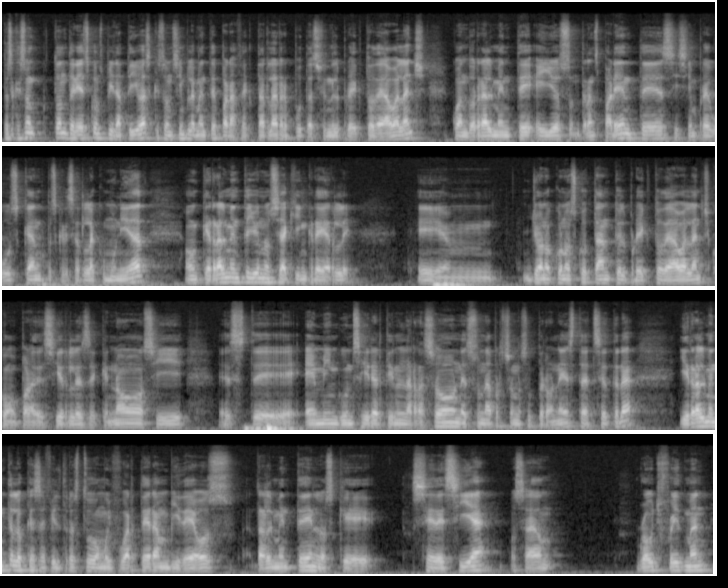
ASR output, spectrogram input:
pues que son tonterías conspirativas, que son simplemente para afectar la reputación del proyecto de Avalanche, cuando realmente ellos son transparentes y siempre buscan, pues, crecer la comunidad, aunque realmente yo no sé a quién creerle. Em, yo no conozco tanto el proyecto de Avalanche como para decirles de que no, sí, este, Emin Gunsider tiene la razón, es una persona súper honesta, etc. Y realmente lo que se filtró estuvo muy fuerte, eran videos realmente en los que se decía, o sea, Roach Friedman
